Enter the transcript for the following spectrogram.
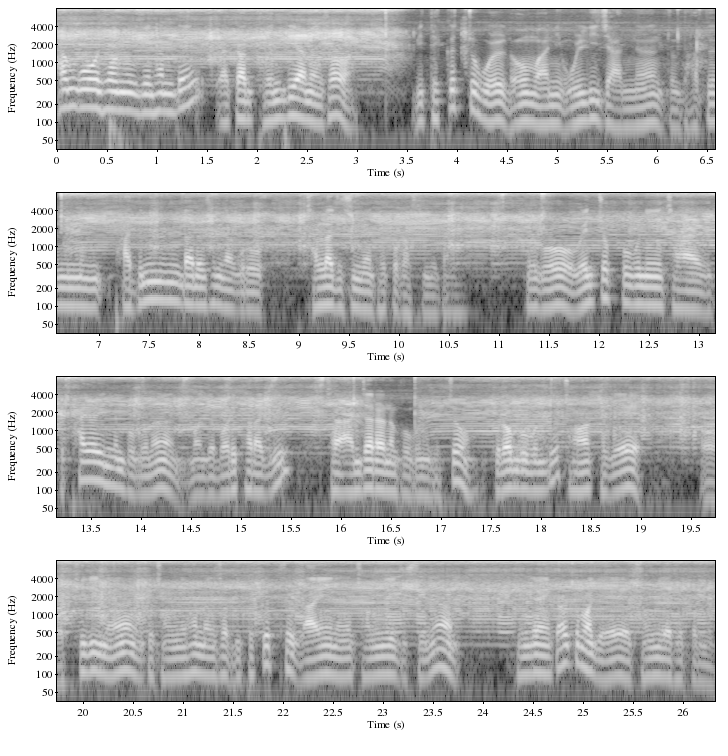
상고형이긴 한데 약간 댄디하면서 밑에 끝쪽을 너무 많이 올리지 않는 좀 다듬는, 다듬는다는 생각으로 잘라주시면 될 것 같습니다. 그리고 왼쪽 부분이 잘 이렇게 파여 있는 부분은 먼저 머리카락이 잘 안 자라는 부분이겠죠. 그런 부분도 정확하게 어, 길이는 이렇게 정리하면서 밑에 끝을 라인을 정리해 주시면 굉장히 깔끔하게 정리가 될 겁니다.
